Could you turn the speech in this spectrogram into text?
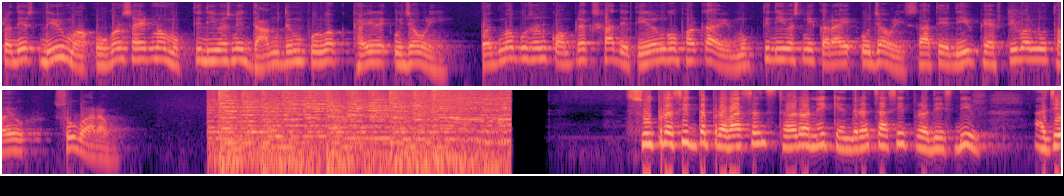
પ્રદેશ દીવમાં ઓગણસાઠમાં મુક્તિ દિવસની ધામધૂમપૂર્વક થઈ ઉજવણી. પદ્મભૂષણ કોમ્પ્લેક્સ ખાતે તિરંગો ફરકાવી મુક્તિ દિવસની કરાઈ ઉજવણી સાથે દીવ ફેસ્ટિવલનું થયો શુભારંભ. સુપ્રસિદ્ધ પ્રવાસન સ્થળ અને કેન્દ્રશાસિત પ્રદેશ દીવ આજે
